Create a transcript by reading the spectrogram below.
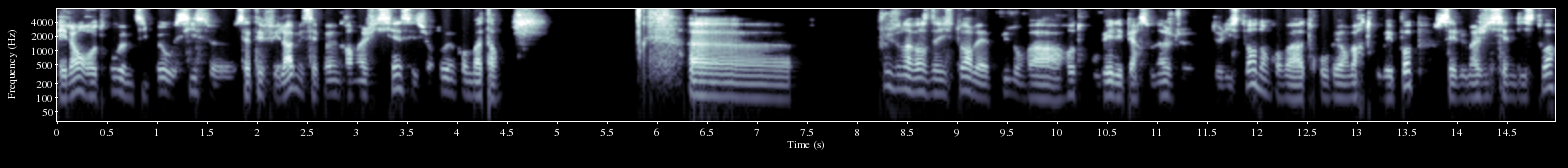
Et là, on retrouve un petit peu aussi ce, cet effet-là, mais c'est pas un grand magicien, c'est surtout un combattant. Euh, plus on avance dans l'histoire, ben, plus on va retrouver les personnages de, l'histoire. Donc on va trouver, on va retrouver Pop, c'est le magicien de l'histoire.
